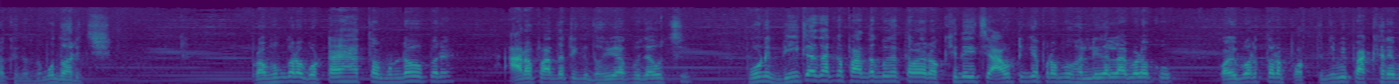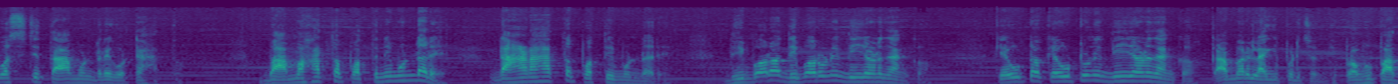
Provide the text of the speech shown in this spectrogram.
ରଖିଦିଅନ୍ତୁ ମୁଁ ଧରିଛି। ପ୍ରଭୁଙ୍କର ଗୋଟାଏ ହାତ ମୁଣ୍ଡ ଉପରେ ଆର ପାଦ ଟିକେ ଧୋଇବାକୁ ଯାଉଛି। ପୁଣି ଦୁଇଟା ଯାକ ପାଦକୁ ଯେତେବେଳେ ରଖିଦେଇଛି ଆଉ ଟିକେ ପ୍ରଭୁ ହଲିଗଲା ବେଳକୁ କୈବର୍ତ୍ତର ପତ୍ନୀ ବି ପାଖରେ ବସିଛି ତା ମୁଣ୍ଡରେ ଗୋଟେ ହାତ। ବାମ ହାତ ପତ୍ନୀ ମୁଣ୍ଡରେ ଡାହାଣ ହାତ ପତି ମୁଣ୍ଡରେ। ଧୀବର ଧୀବରୁଣୀ ଦୁଇ ଜଣ ଯାଙ୍କ। କେଉଟ କେଉଟୁଣୀ ଦୁଇ ଜଣ ଯାଙ୍କ କାମରେ ଲାଗି ପଡ଼ିଛନ୍ତି। ପ୍ରଭୁ ପାଦ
